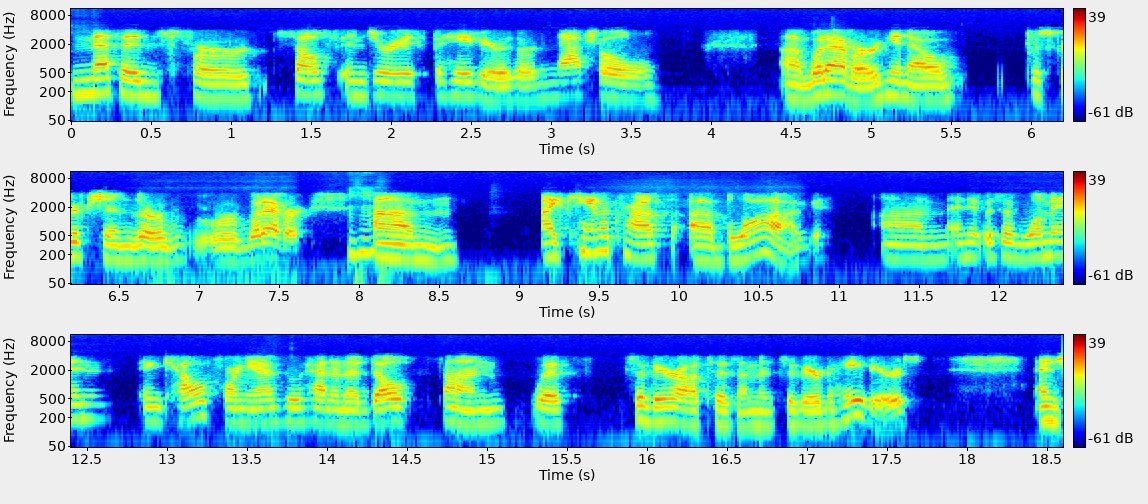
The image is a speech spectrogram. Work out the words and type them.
methods for self injurious behaviors or natural uh, whatever, you know, prescriptions or or whatever. Mm-hmm. Um, I came across a blog, um, and it was a woman in California who had an adult son with severe autism and severe behaviors, and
